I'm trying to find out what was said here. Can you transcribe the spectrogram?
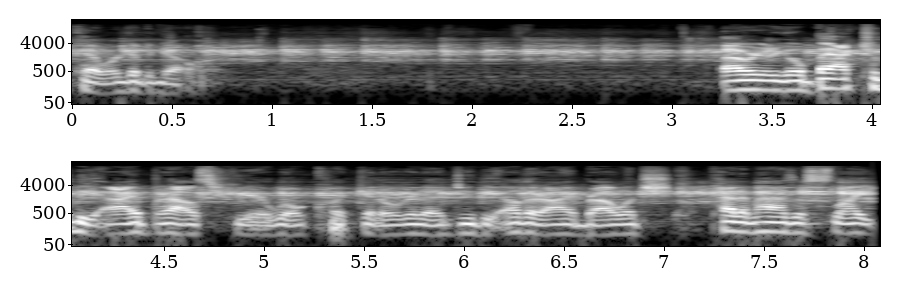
okay, we're good to go. Uh, we're going to go back to the eyebrows here real quick, and we're going to do the other eyebrow, which kind of has a slight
